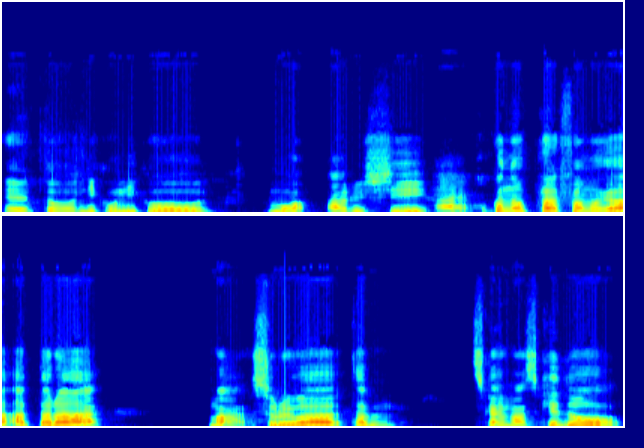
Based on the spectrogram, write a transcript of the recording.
えっ、と、ニコニコもあるし、はい。他のプラットフォームがあったら、まあ、それは多分使いますけど、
